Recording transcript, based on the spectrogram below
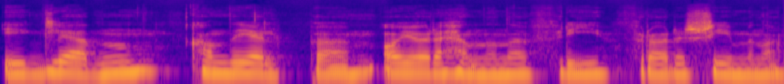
I gleden kan det hjelpe å gjøre hendene fri fra regimene.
